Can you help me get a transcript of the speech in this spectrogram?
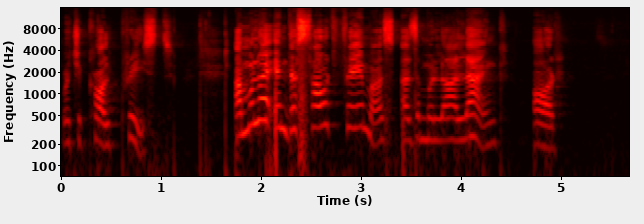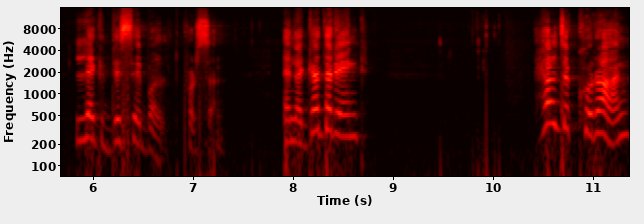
which is called priest. A mullah in the south famous as a mullah lang or leg disabled person. In a gathering, held the Quran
